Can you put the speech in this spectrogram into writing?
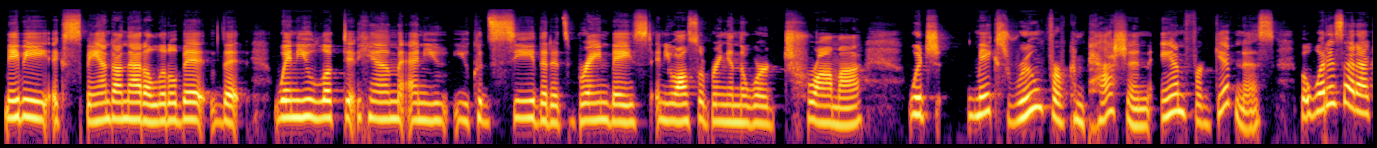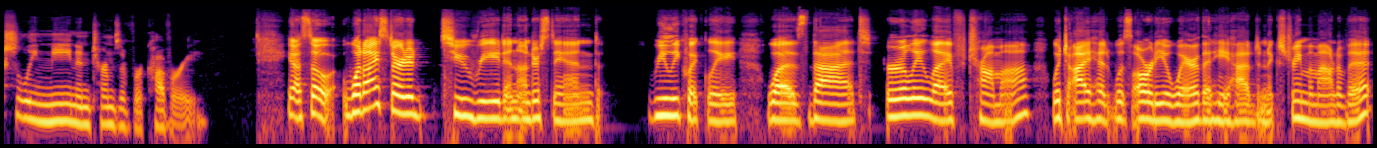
maybe expand on that a little bit that when you looked at him and you you could see that it's brain based and you also bring in the word trauma, which makes room for compassion and forgiveness. But what does that actually mean in terms of recovery? Yeah. So, what I started to read and understand really quickly was that early life trauma, which I had was already aware that he had an extreme amount of it,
